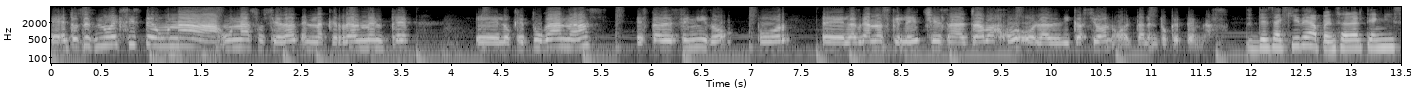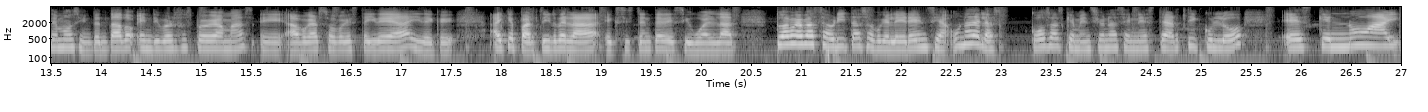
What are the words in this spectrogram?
Entonces no existe una, una sociedad en la que realmente eh, lo que tú ganas está definido por eh, las ganas que le eches al trabajo o la dedicación o el talento que tengas. Desde aquí de A Pensar al Tianguis hemos intentado en diversos programas eh, hablar sobre esta idea y de que hay que partir de la existente desigualdad. Tú hablabas ahorita sobre la herencia. Una de las cosas que mencionas en este artículo es que no hay,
